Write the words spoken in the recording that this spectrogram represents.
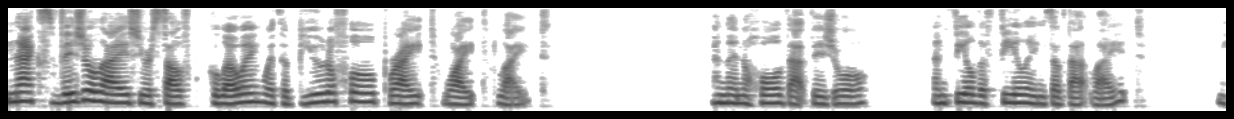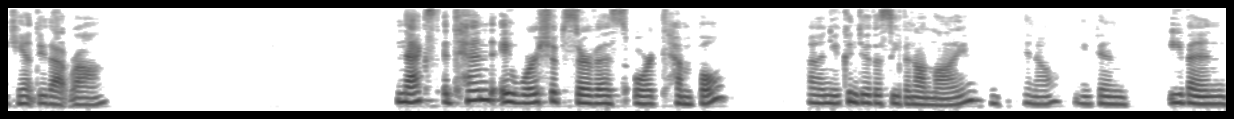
Next, visualize yourself glowing with a beautiful, bright white light. And then hold that visual and feel the feelings of that light. You can't do that wrong. Next, attend a worship service or temple. And you can do this even online. You know, you can even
